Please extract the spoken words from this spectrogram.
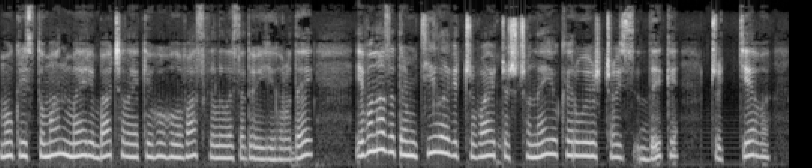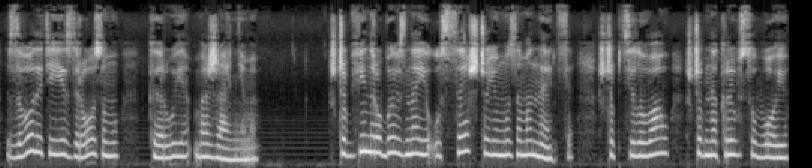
Мов крізь туман Мері бачила, як його голова схилилася до її грудей, і вона затремтіла, відчуваючи, що нею керує щось дике, чуттєве, зводить її з розуму, керує бажаннями. Щоб він робив з нею усе, що йому заманеться, щоб цілував, щоб накрив собою.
